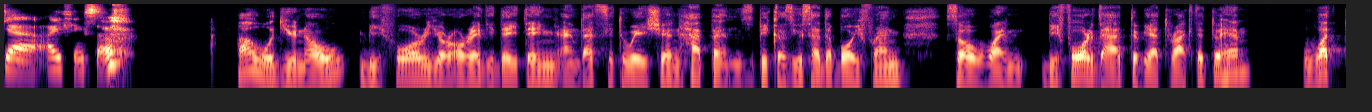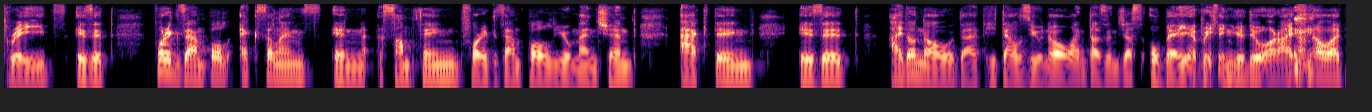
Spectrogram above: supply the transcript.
yeah, I think so. How would you know before you're already dating and that situation happens? Because you said a boyfriend. So when before that to be attracted to him, what traits is it? For example, excellence in something. For example, you mentioned acting. Is it I don't know that he tells you no and doesn't just obey everything you do, or I don't know what,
